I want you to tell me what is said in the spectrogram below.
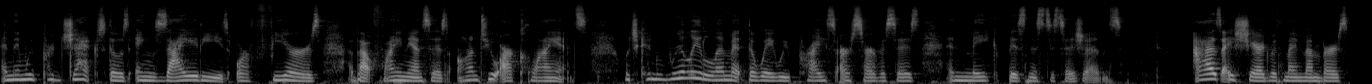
and then we project those anxieties or fears about finances onto our clients, which can really limit the way we price our services and make business decisions as I shared with my members,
